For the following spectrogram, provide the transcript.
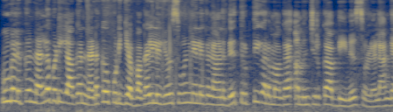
உங்களுக்கு நல்லபடியாக நடக்கக்கூடிய வகையிலையும் சூழ்நிலைகளானது திருப்திகரமாக அமைஞ்சிருக்கு அப்படின்னு சொல்லலாங்க.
